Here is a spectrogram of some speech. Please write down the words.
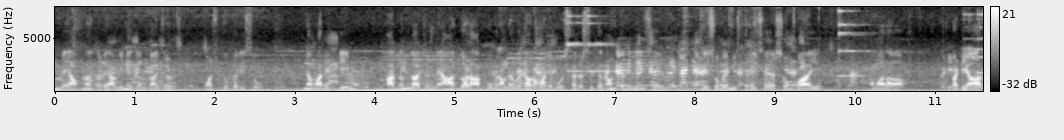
અમે આપણા ઘરે આવીને ગંગાજળ પહોંચતું કરીશું. અને અમારી ટીમ આ ગંગાજળને આગળ આ પ્રોગ્રામને વધારવા માટે બહુ સરસ રીતે કામ કરી રહી છે. કેશુભાઈ મિસ્ત્રી છે, અશોકભાઈ, અમારા પઢિયાર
